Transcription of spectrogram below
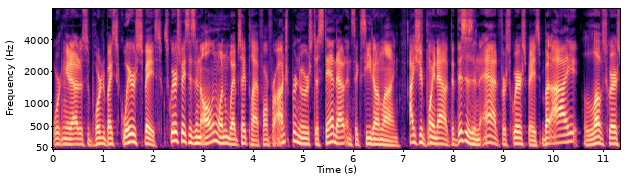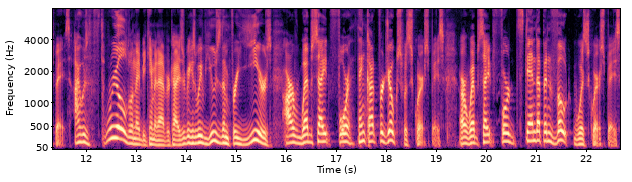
Working It Out is supported by Squarespace. Squarespace is an all in one website platform for entrepreneurs to stand out and succeed online. I should point out that this is an ad for Squarespace, but I love Squarespace. I was thrilled when they became an advertiser because we've used them for years. Our website for Thank God for Jokes was Squarespace. Our website for Stand Up and Vote was Squarespace.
